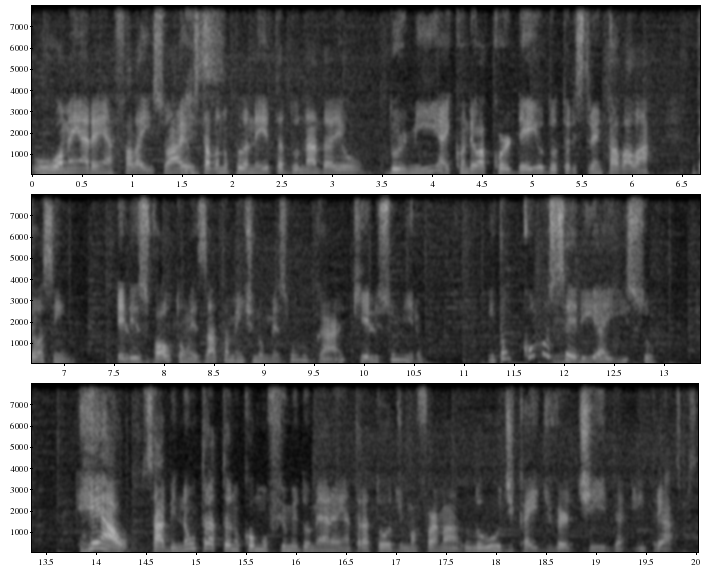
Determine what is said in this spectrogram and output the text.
O Homem-Aranha fala isso. Ah, eu Isso. estava no planeta, do nada eu dormi, aí quando eu acordei, o Doutor Estranho tava lá. Então, assim, eles voltam exatamente no mesmo lugar que eles sumiram. Então, como seria isso real, sabe? Não tratando como o filme do Homem-Aranha tratou de uma forma lúdica e divertida, entre aspas.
